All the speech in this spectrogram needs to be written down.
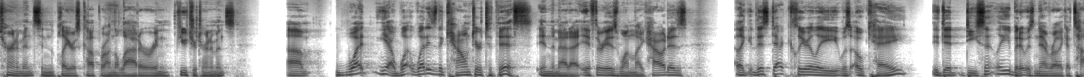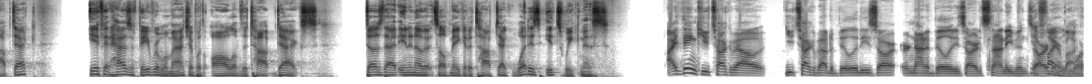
tournaments in the Players Cup or on the ladder or in future tournaments, um, what yeah what what is the counter to this in the meta if there is one like how does like this deck clearly was okay it did decently but it was never like a top deck if it has a favorable matchup with all of the top decks does that in and of itself make it a top deck what is its weakness i think you talk about you talk about abilities art or not abilities art. It's not even Zard yeah, Firebox. anymore.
